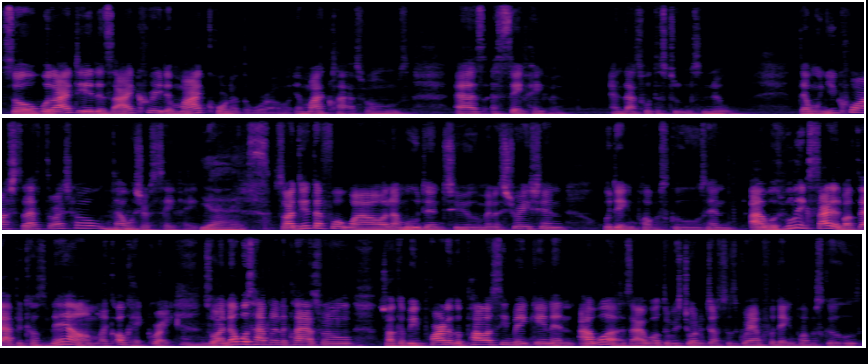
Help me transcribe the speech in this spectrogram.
So what I did is I created my corner of the world in my classrooms as a safe haven. And that's what the students knew. That when you crossed that threshold, that mm-hmm. was your safe haven. Yes. So I did that for a while and I moved into administration with Dayton Public Schools and I was really excited about that because now I'm like, okay, great. Mm-hmm. So I know what's happening in the classroom, so I could be part of the policy making and I was. I wrote the Restorative Justice Grant for Dayton Public Schools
